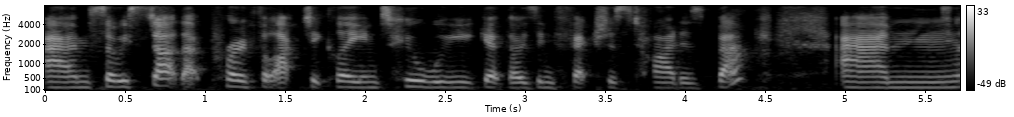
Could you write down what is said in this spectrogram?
Um, so we start that prophylactically until we get those infectious titers back. Um,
